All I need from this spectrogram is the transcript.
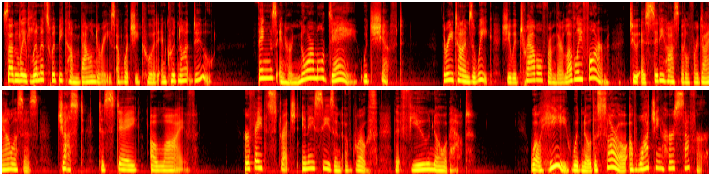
Suddenly, limits would become boundaries of what she could and could not do. Things in her normal day would shift. Three times a week, she would travel from their lovely farm to a city hospital for dialysis just to stay alive. Her faith stretched in a season of growth that few know about. Well, he would know the sorrow of watching her suffer.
